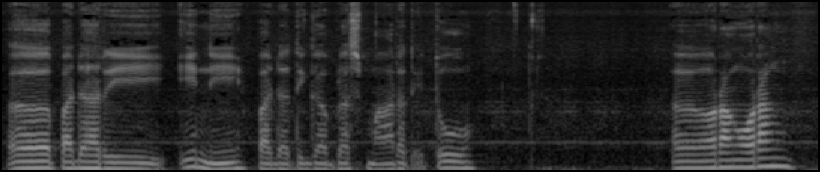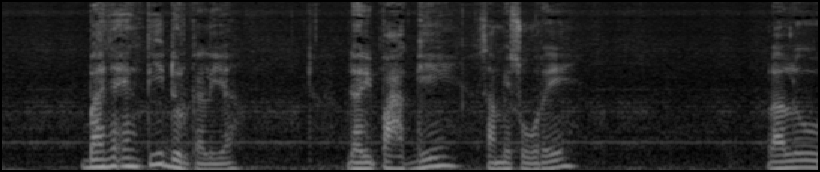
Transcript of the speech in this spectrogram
uh, pada hari ini pada 13 Maret itu orang orang-orang banyak yang tidur kali ya dari pagi sampai sore. Lalu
